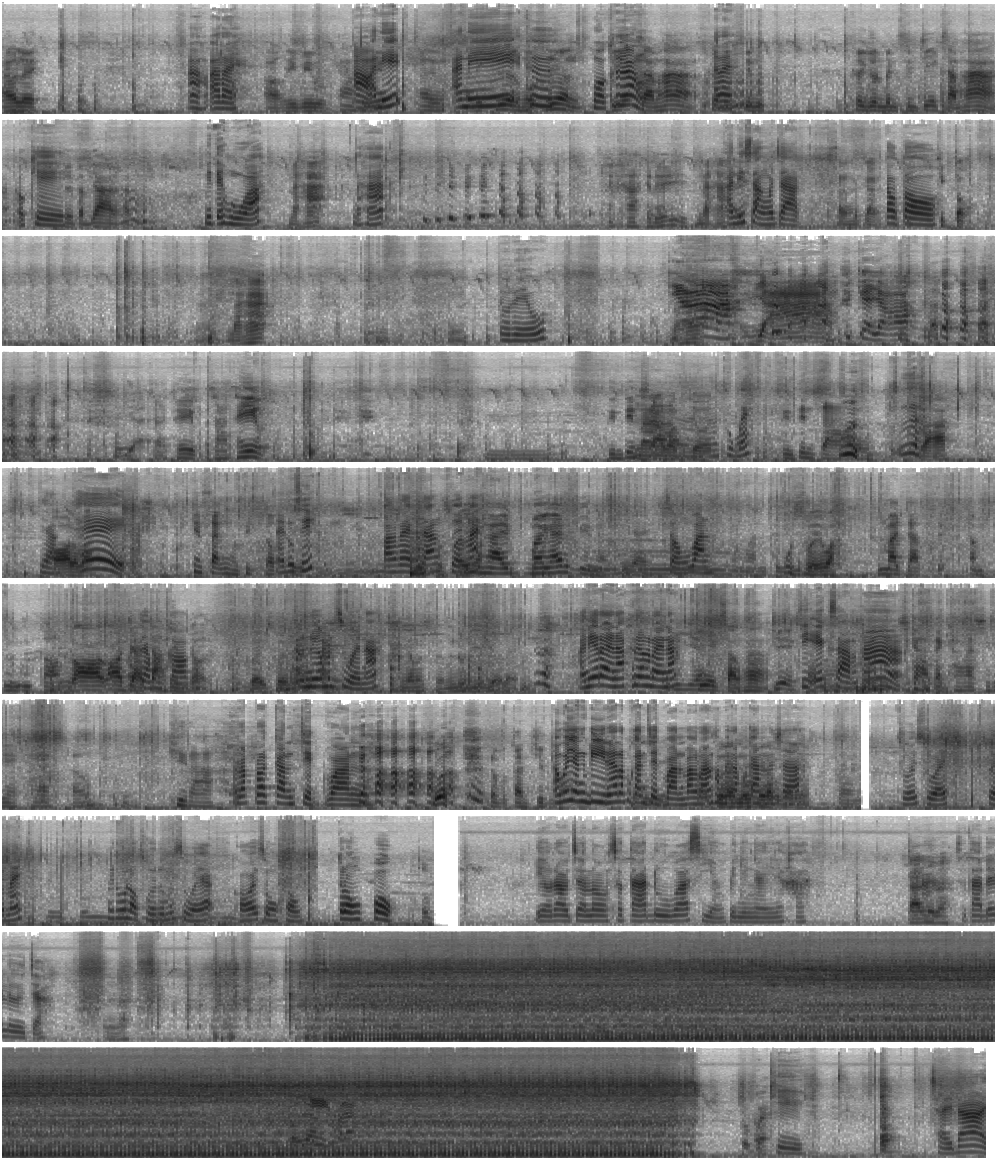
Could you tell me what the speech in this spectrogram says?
เอาเลย อ้าวอะไร เอารีวิวอ้าวอันนี้ เอออันนี้คือหัวเครื่อง สามห้าเครื่อะไรองเบนซินเครื่องยนต์เบนซิน GX สามห้าโอเค เครื่องตัดหญ้านะครับ มีแต่หัวนะฮะ นะฮะ นะคะกันเลยนะฮะอันนี้สั่งมาจากสั่งมาจาก เต่าต่อ ทิกตอกนะฮะเร็วนะฮะอย่า แกยาอย่าภาษาเทพภาษาเทพอืมตื่นเต้นนาสาววังโจรถูกไหมตื่นเต้นสาวเอื้อปลา อย่างพอแล้ววะ เท่เห็นสั่งของติ๊กต็อกไหนดูสิบางแรกจังสวยไหม ไงใบไงทุกปีไงเป็นไงสองวันวันถึงอู้สวยว่ะมันมาจากอะมึงมึงกอล์ฟรอรอจ่ามาจากจ่ามังกรจอดสวยสวยแล้วเนื้อมันสวยนะ เนื้อมันสวยมันดูดีเยอะเลย อันนี้อะไรนะเครื่องอะไรนะ GX สามห้า GX 3 5สกาแต่คาราชิเนียคาราสเตลคีรารับประกัน 7 วันรับประกันจิบเอาก็ยังดีนะ รับประกัน 7 วันบางร้านเขาไม่รับประกันนะจ๊ะไม่รับประกันสวยสวยสวยไหม ไม่รู้หรอกสวยหรือไม่สวยอะขอให้ส่งของตรงปก เดี๋ยวเราจะลองสตาร์ทดูว่าเสียงเป็นยังไงนะคะ ตัดเลยนะอะสตาร์ทได้เลยจ้ะเลยนะ โอเคพอละ จบ โอ ไหม เค ใช้ได้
